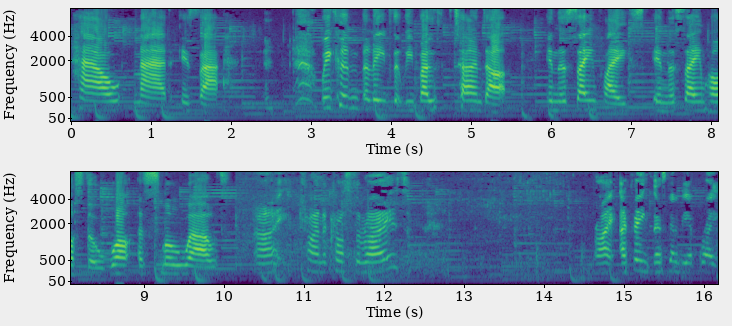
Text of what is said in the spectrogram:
How mad is that? we couldn't believe that we both turned up in the same place, in the same hostel. What a small world. Right, trying to cross the road. Right, I think there's going to be a break.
